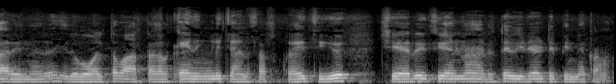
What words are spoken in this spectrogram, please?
പറയുന്നത്. ഇതുപോലത്തെ വാർത്തകൾക്കായി നിങ്ങൾ ചാനൽ സബ്സ്ക്രൈബ് ചെയ്യൂ ഷെയർ ചെയ്യൂ എന്നാൽ അടുത്ത വീഡിയോ ആയിട്ട് പിന്നെ കാണാം.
